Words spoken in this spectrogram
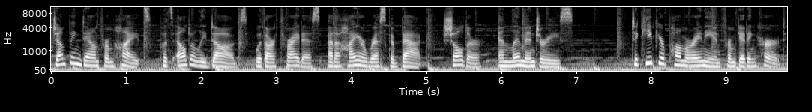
jumping down from heights puts elderly dogs with arthritis at a higher risk of back, shoulder, and limb injuries. To keep your Pomeranian from getting hurt,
